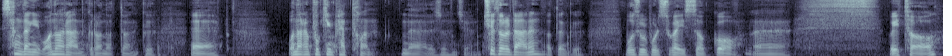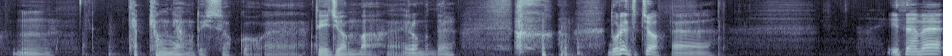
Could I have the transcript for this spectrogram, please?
상당히 원활한 그런 어떤 그, 예, 원활한 부킹 패턴. 네, 그래서 이제 최선을 다하는 어떤 그 모습을 볼 수가 있었고, 예, 웨이터, 음, 태평양도 있었고, 예, 돼지 엄마, 예, 이런 분들. 노래 듣죠? 예. 이샘의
